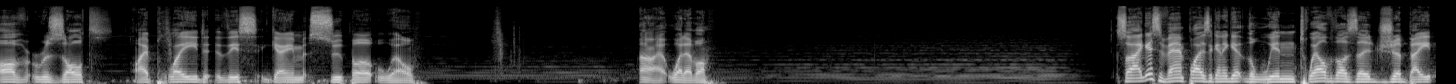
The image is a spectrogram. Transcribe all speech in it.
of result, I played this game super well. Alright, whatever. So I guess vampires are gonna get the win. 12 does a debate.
